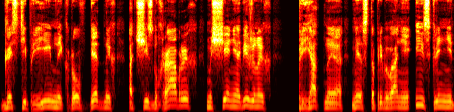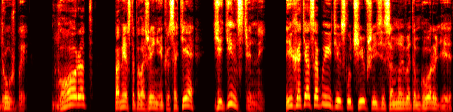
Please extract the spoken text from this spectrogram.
гостеприимный кров бедных, отчизну храбрых, мщение обиженных, приятное место пребывания искренней дружбы. Город, по местоположению и красоте, единственный. И хотя события, случившиеся со мной в этом городе,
